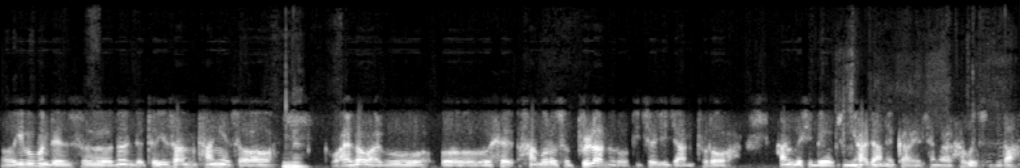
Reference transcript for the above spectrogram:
어, 이 부분 대해서는 이제 더 이상 당에서 네. 왈가왈부 어, 함으로써 분란으로 비춰지지 않도록 하는 것이 매우 중요하지 않을까 생각을 하고 있습니다.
